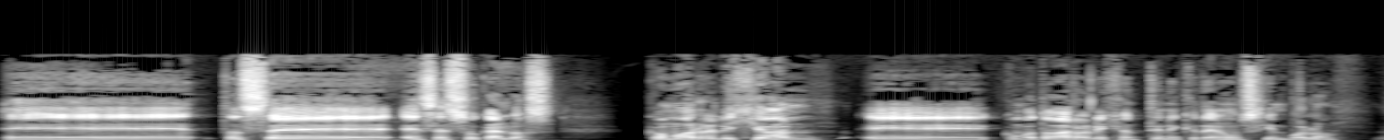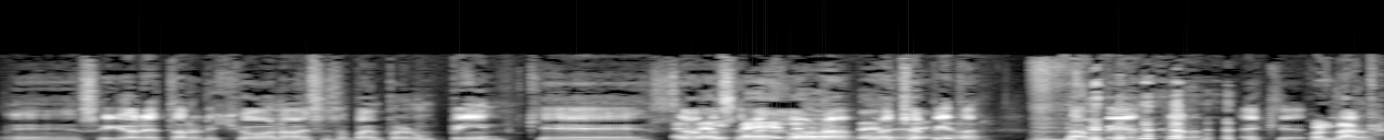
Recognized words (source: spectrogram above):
Eh, entonces, ese es su calos. Como religión, eh, como toda religión, tiene que tener un símbolo. Eh, seguidores de esta religión a veces se pueden poner un pin que se asemeja a una, chapita. También, claro. Es que, Con laca.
